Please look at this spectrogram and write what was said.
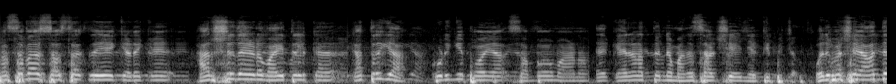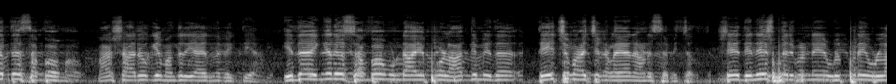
പ്രസവ ശസ്ത്രക്രിയക്കിടയ്ക്ക് ഹർഷിതയുടെ വയറ്റിൽ കത്രിക കുടുങ്ങിപ്പോയ സംഭവമാണ് കേരളത്തിന്റെ മനസാക്ഷിയെ ഞെട്ടിപ്പിച്ചത്. ഒരുപക്ഷെ ആദ്യത്തെ സംഭവമാണ്. മാഷ ആരോഗ്യമന്ത്രിയായിരുന്ന വ്യക്തിയാണ്. ഇത് ഇങ്ങനെ ഒരു സംഭവം ഉണ്ടായപ്പോൾ ആദ്യം ഇത് തേച്ചു മായ്ച്ചു കളയാനാണ് ശ്രമിച്ചത്. പക്ഷേ ദിനേശ് പെരുമണ്ണയെ ഉൾപ്പെടെയുള്ള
